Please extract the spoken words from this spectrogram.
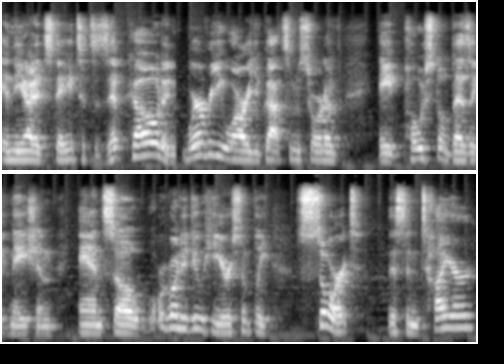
In the United States, it's a zip code. And wherever you are, you've got some sort of a postal designation. And so what we're going to do here is simply sort this entire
